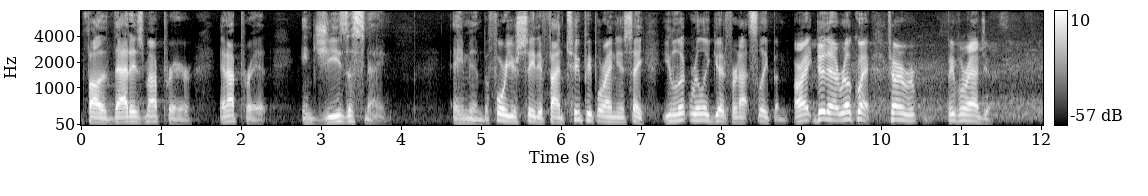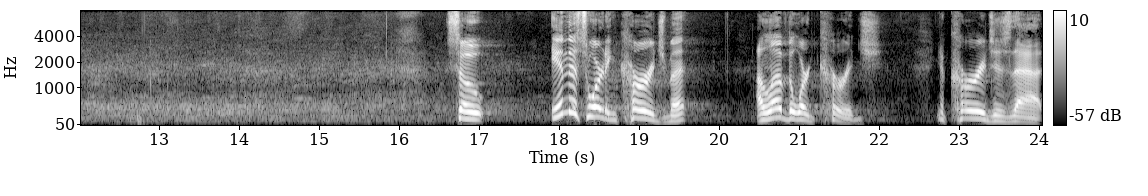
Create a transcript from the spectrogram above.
Father, that is my prayer, and I pray it in Jesus' name. Amen. Before you're seated, find two people around you and say, You look really good for not sleeping. All right, do that real quick. Turn people around you. So, in this word encouragement, I love the word courage. You know, courage is that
